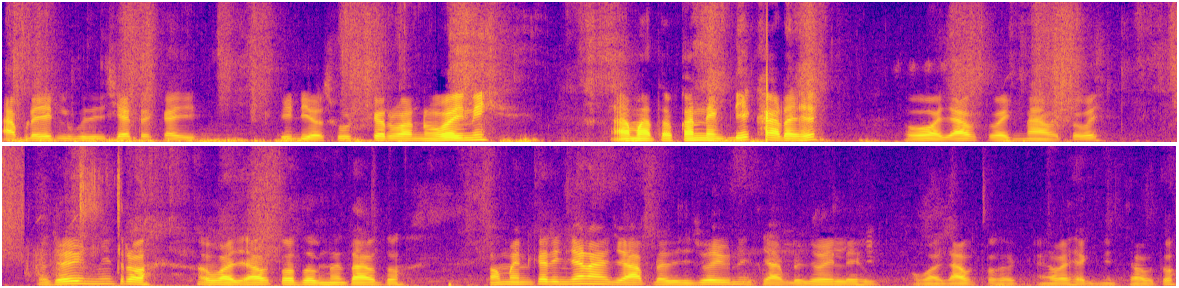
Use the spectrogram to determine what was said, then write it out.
આપણે એટલું બધું સેટે કાંઈ વીડિયો શૂટ કરવાનું હોય નહીં. આમાં તો કનેક્ટ દેખાડે છે. અવાજ આવતો હોય કે ના આવતો હોય. તો જોયું મિત્રો અવાજ આવતો તો કે નતો આવતો. કમેન્ટ કરીને જણાવજો આપણે જોયું નથી આપણે જોઈ લેવું. અવાજ આવતો હોય કે હવે કે નથી આવતો.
